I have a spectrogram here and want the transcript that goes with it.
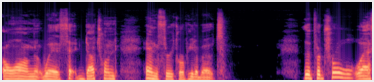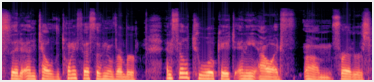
along with Deutschland and three torpedo boats. The patrol lasted until the 25th of November and failed to locate any Allied um, freighters.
